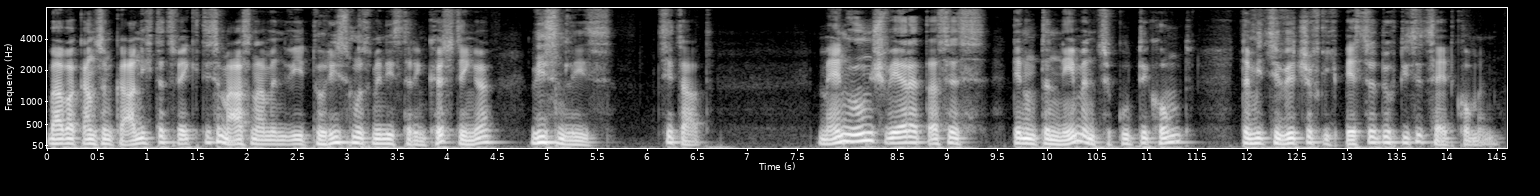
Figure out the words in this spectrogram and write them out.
war aber ganz und gar nicht der Zweck dieser Maßnahmen, wie Tourismusministerin Köstinger wissen ließ. Zitat. Mein Wunsch wäre, dass es den Unternehmen zugutekommt, damit sie wirtschaftlich besser durch diese Zeit kommen.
